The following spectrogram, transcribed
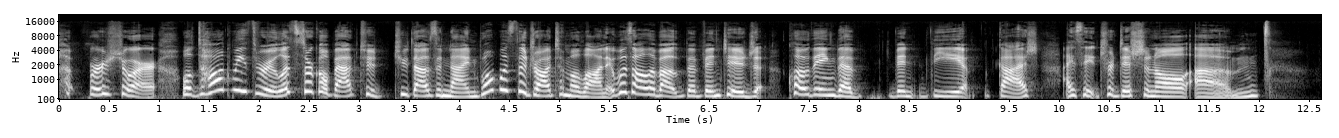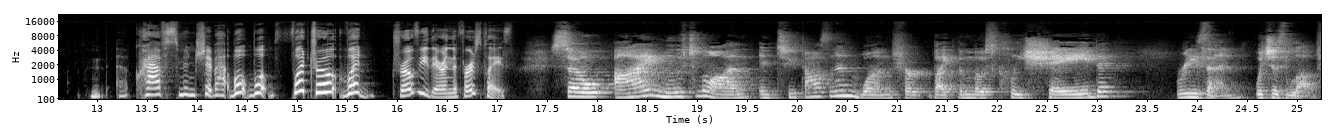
for sure. Well, talk me through. Let's circle back to 2009. What was the draw to Milan? It was all about the vintage clothing, the, the gosh, I say traditional um, craftsmanship. What, what, what, drove, what drove you there in the first place? So I moved to Milan in 2001 for like the most cliched reason, which is love.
